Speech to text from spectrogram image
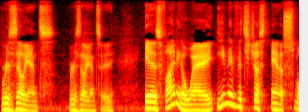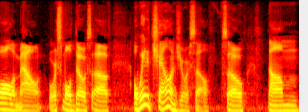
resilience, resiliency is finding a way, even if it's just in a small amount or a small dose of a way to challenge yourself. So, um,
